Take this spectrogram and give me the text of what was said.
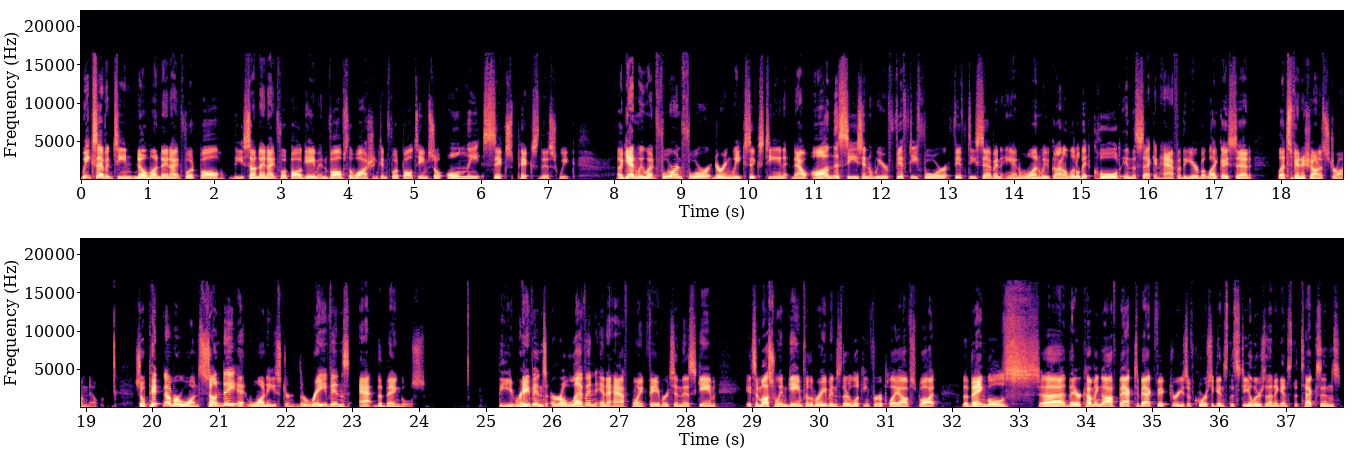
Week 17, no Monday night football. The Sunday night football game involves the Washington football team, so only six picks this week. Again, we went 4 and 4 during week 16. Now on the season, we are 54, 57 and 1. We've gone a little bit cold in the second half of the year, but like I said, let's finish on a strong note. So pick number 1, Sunday at 1 Eastern, the Ravens at the Bengals. The Ravens are 11 and a half point favorites in this game. It's a must-win game for the Ravens. They're looking for a playoff spot. The Bengals, uh, they're coming off back-to-back victories, of course, against the Steelers, then against the Texans.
